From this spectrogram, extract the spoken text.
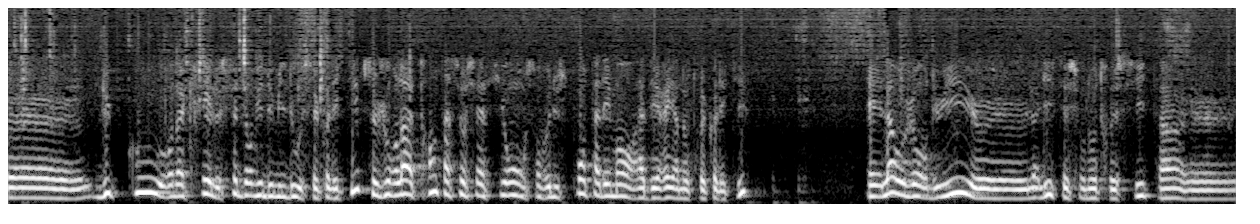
Euh, du coup, on a créé le 7 janvier 2012 ce collectif. Ce jour-là, 30 associations sont venues spontanément adhérer à notre collectif. Et là aujourd'hui, euh, la liste est sur notre site, hein, euh,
